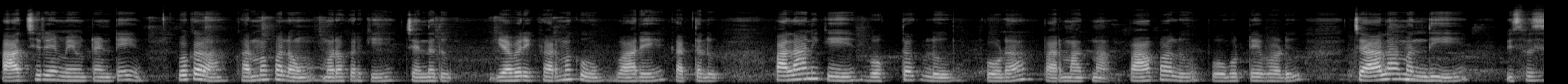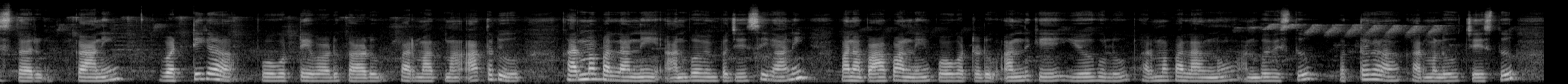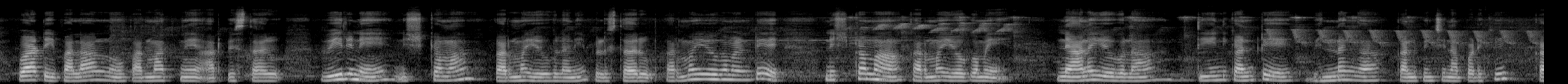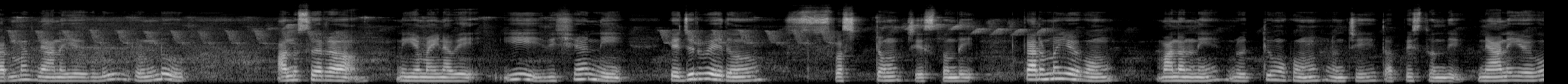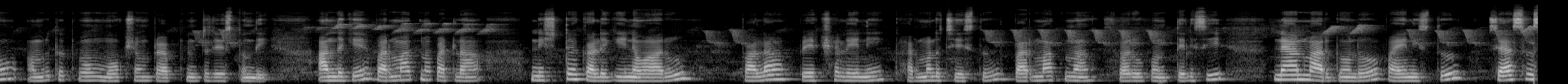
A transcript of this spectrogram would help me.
ఆశ్చర్యం ఏమిటంటే ఒక కర్మఫలం మరొకరికి చెందదు. ఎవరి కర్మకు వారే కర్తలు. ఫలానికి భక్తులు కూడా పరమాత్మ. పాపాలు పోగొట్టేవాడు చాలామంది విశ్వసిస్తారు. కానీ వట్టిగా పోగొట్టేవాడు కాడు పరమాత్మ. అతడు కర్మ ఫలాన్ని అనుభవింపజేసి కానీ మన పాపాలని పోగొట్టడు. అందుకే యోగులు కర్మఫలాలను అనుభవిస్తూ కొత్తగా కర్మలు చేస్తూ వాటి ఫలాలను పరమాత్మే అర్పిస్తారు. వీరినే నిష్కమ కర్మయోగులని పిలుస్తారు. కర్మయోగం అంటే నిష్కమ కర్మయోగమే. జ్ఞానయోగుల దీనికంటే భిన్నంగా కనిపించినప్పటికీ కర్మ జ్ఞానయోగులు రెండు అనుసర నియమైనవే ఈ విషయాన్ని యజుర్వేదం స్పష్టం చేస్తుంది. కర్మయోగం మనల్ని మృత్యుముఖం నుంచి తప్పిస్తుంది. జ్ఞానయోగం అమృతత్వం మోక్షం ప్రాప్తింపజేస్తుంది. అందుకే పరమాత్మ పట్ల నిష్ట కలిగిన వారు ఫలాపేక్ష లేని కర్మలు చేస్తూ పరమాత్మ స్వరూపం తెలిసి జ్ఞాన మార్గంలో పయనిస్తూ శాశ్వత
